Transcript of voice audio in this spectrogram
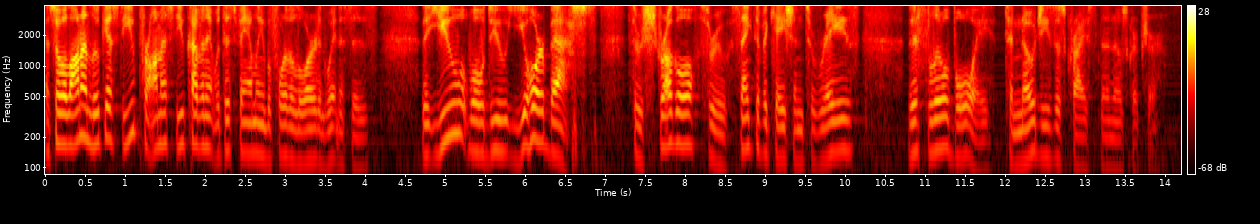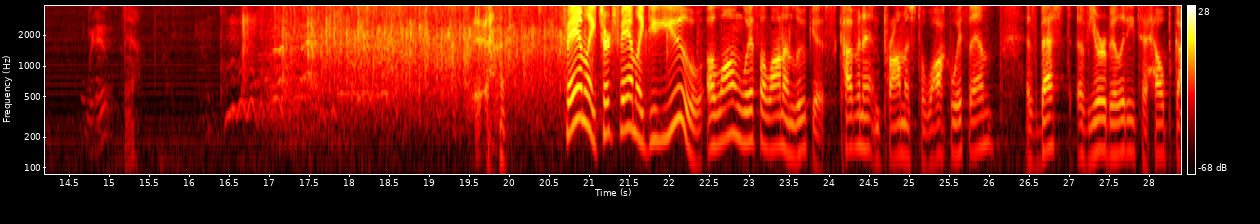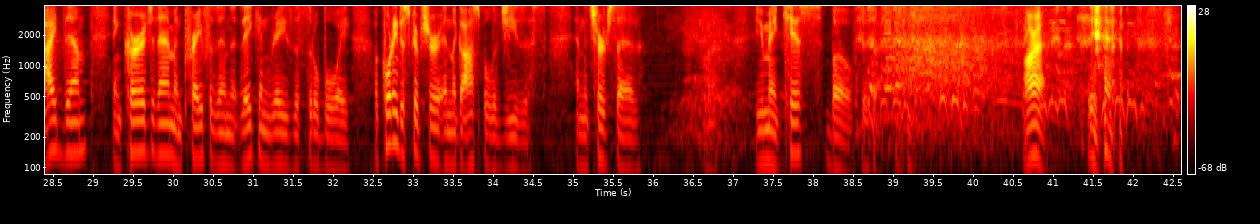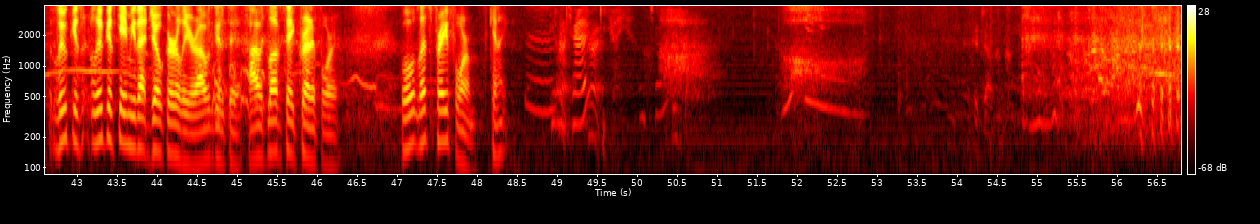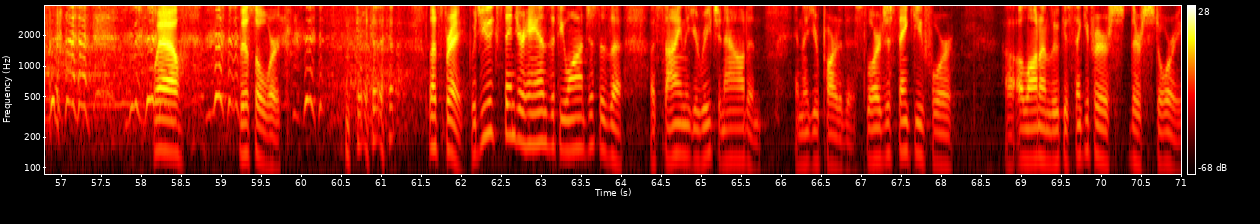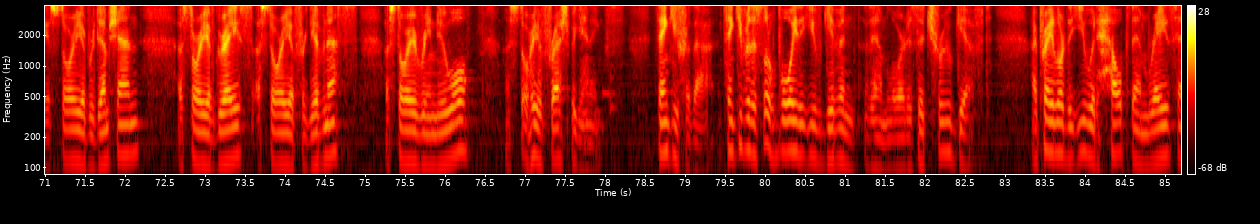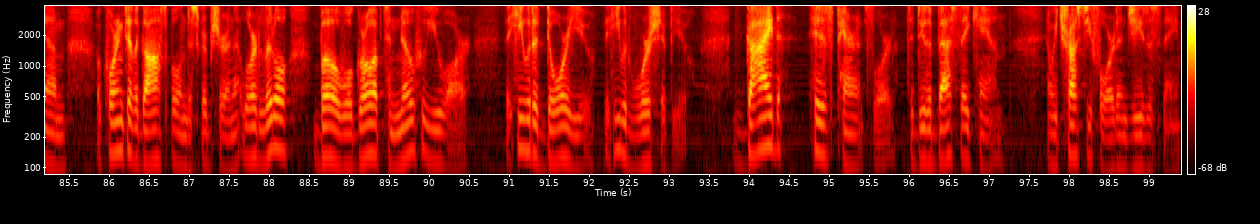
And so, Alana and Lucas, do you promise, do you covenant with this family before the Lord and witnesses that you will do your best through struggle, through sanctification, to raise this little boy to know Jesus Christ and to know Scripture? We do. Yeah. Family, church family, do you, along with Alana and Lucas, covenant and promise to walk with them as best of your ability to help guide them, encourage them, and pray for them that they can raise this little boy according to Scripture and the gospel of Jesus? And the church said, You may kiss Bo. All right. Lucas, Lucas gave me that joke earlier. I was going to. I would love to take credit for it. Well, let's pray for him. Can I? You want to try? well, this will work. Let's pray. Would you extend your hands if you want, just as a, a sign that you're reaching out and, and that you're part of this? Lord, just thank you for uh, Alana and Lucas. Thank you for their, story a story of redemption, a story of grace, a story of forgiveness, a story of renewal, a story of fresh beginnings. Thank you for that. Thank you for this little boy that you've given them, Lord, as a true gift. I pray, Lord, that you would help them raise him according to the gospel and the scripture, and that, Lord, little Bo will grow up to know who you are, that he would adore you, that he would worship you. Guide his parents, Lord, to do the best they can. And we trust you for it in Jesus' name.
